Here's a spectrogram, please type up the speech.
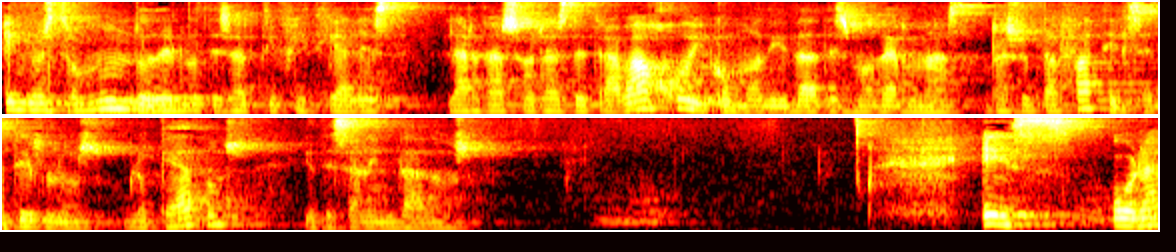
En nuestro mundo de luces artificiales, largas horas de trabajo y comodidades modernas, resulta fácil sentirnos bloqueados y desalentados. Es hora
